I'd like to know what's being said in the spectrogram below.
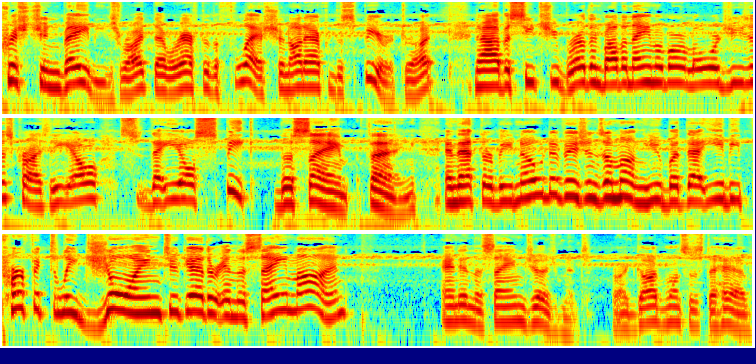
Christian babies, right? That were after the flesh and not after the spirit, right? Now I beseech you, brethren, by the name of our Lord Jesus Christ, that ye all, that ye all speak the same thing, and that there be no divisions among you, but that ye be perfectly joined together in the same mind and in the same judgment. Right? God wants us to have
